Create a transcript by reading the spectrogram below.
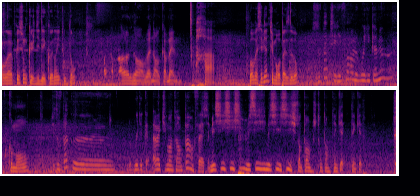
on a l'impression que je dis des conneries tout le temps. Ah non, bah non, quand même. Ah. Bon, bah, c'est bien, tu me repasses devant. Tu trouves pas que c'est fort le bruit du camion là Comment? Tu trouves pas que le bruit du camion. Ah, mais tu m'entends pas en fait. Mais si, si, si, mais si, mais si, si, je t'entends, je t'entends, t'inquiète, t'inquiète.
